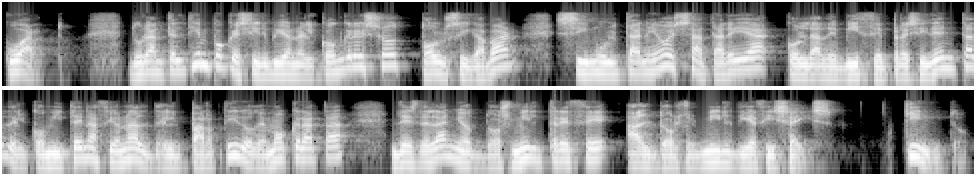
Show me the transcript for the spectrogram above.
Cuarto, durante el tiempo que sirvió en el Congreso, Tulsi Gabbard simultaneó esa tarea con la de vicepresidenta del Comité Nacional del Partido Demócrata desde el año 2013 al 2016. Quinto,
